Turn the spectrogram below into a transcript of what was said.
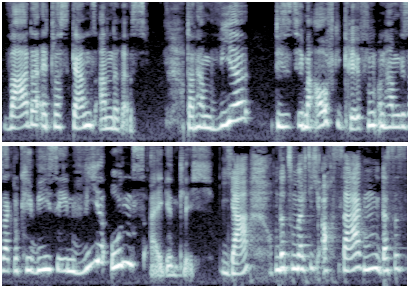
war da etwas ganz anderes. Dann haben wir dieses Thema aufgegriffen und haben gesagt, okay, wie sehen wir uns eigentlich? Ja, und dazu möchte ich auch sagen, dass es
